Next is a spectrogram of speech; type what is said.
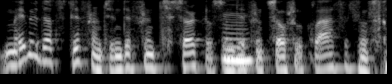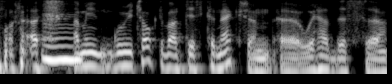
maybe that's different in different circles and mm. different social classes and so on mm. I, mean when we talked about disconnection uh, we had this uh,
